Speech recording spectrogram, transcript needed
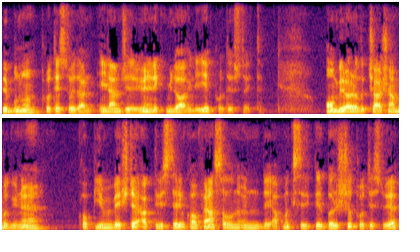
ve bunun protesto eden eylemcilere yönelik müdahaleyi protesto etti. 11 Aralık Çarşamba günü COP25'te aktivistlerin konferans salonu önünde yapmak istedikleri barışçıl protestoya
